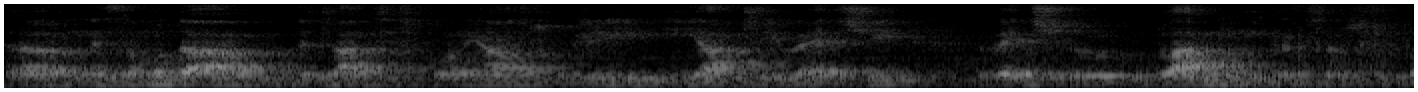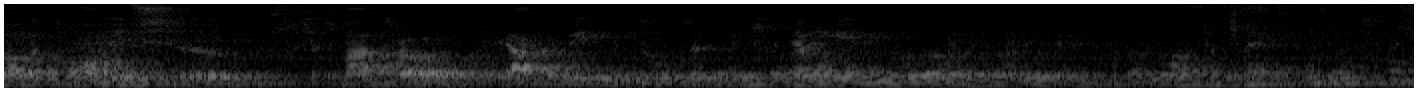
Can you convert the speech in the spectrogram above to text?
E, um, ne samo da dečaci iz kolonijala su bili i jači i veći, već e, glavni igrač srpski Toma Tomić, što se smatrao jako bitnim za utakmicu, njemu nije ni bilo dozvoljeno da igra, he was not allowed to play. Wasn't allowed to play.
